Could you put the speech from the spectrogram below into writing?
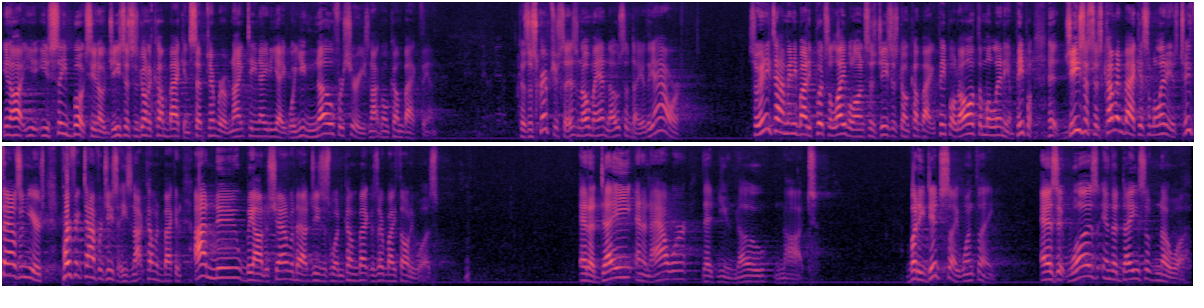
You know, you, you see books, you know, Jesus is going to come back in September of 1988. Well, you know for sure he's not going to come back then. Because the scripture says no man knows the day or the hour. So anytime anybody puts a label on it says Jesus is going to come back, people oh at the millennium. People, Jesus is coming back. It's a millennium. It's two thousand years. Perfect time for Jesus. He's not coming back. And I knew beyond a shadow of a doubt Jesus wasn't coming back because everybody thought he was. At a day and an hour that you know not. But he did say one thing: as it was in the days of Noah,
